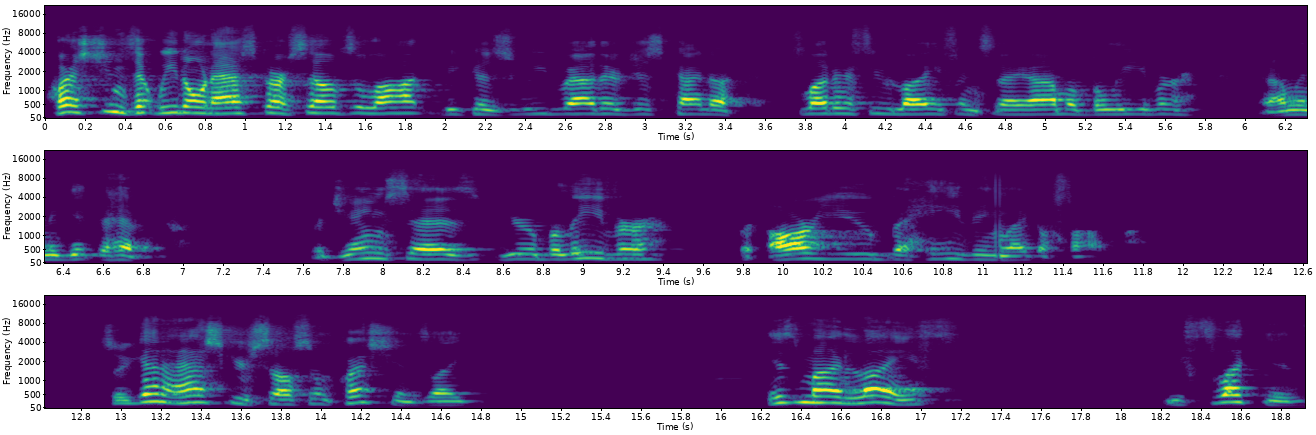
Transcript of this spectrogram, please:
Questions that we don't ask ourselves a lot because we'd rather just kind of flutter through life and say, I'm a believer and I'm going to get to heaven. But James says, You're a believer, but are you behaving like a follower? So you got to ask yourself some questions like, Is my life reflective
